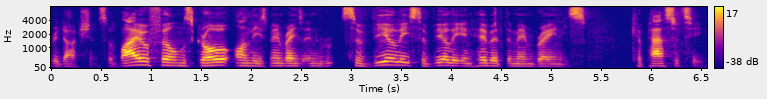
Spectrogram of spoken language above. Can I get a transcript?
reduction. So biofilms grow on these membranes and severely, severely inhibit the membrane's capacity.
